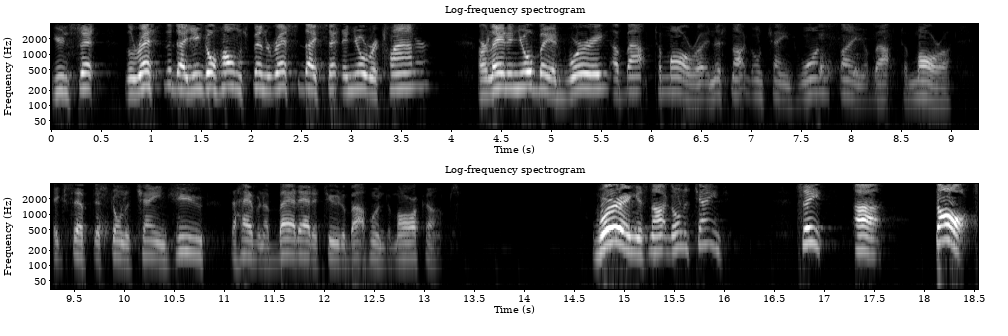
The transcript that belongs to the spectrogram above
You can sit the rest of the day. You can go home and spend the rest of the day sitting in your recliner or laying in your bed worrying about tomorrow, and it's not going to change one thing about tomorrow except it's going to change you to having a bad attitude about when tomorrow comes. Worrying is not going to change it. See, uh, thoughts.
